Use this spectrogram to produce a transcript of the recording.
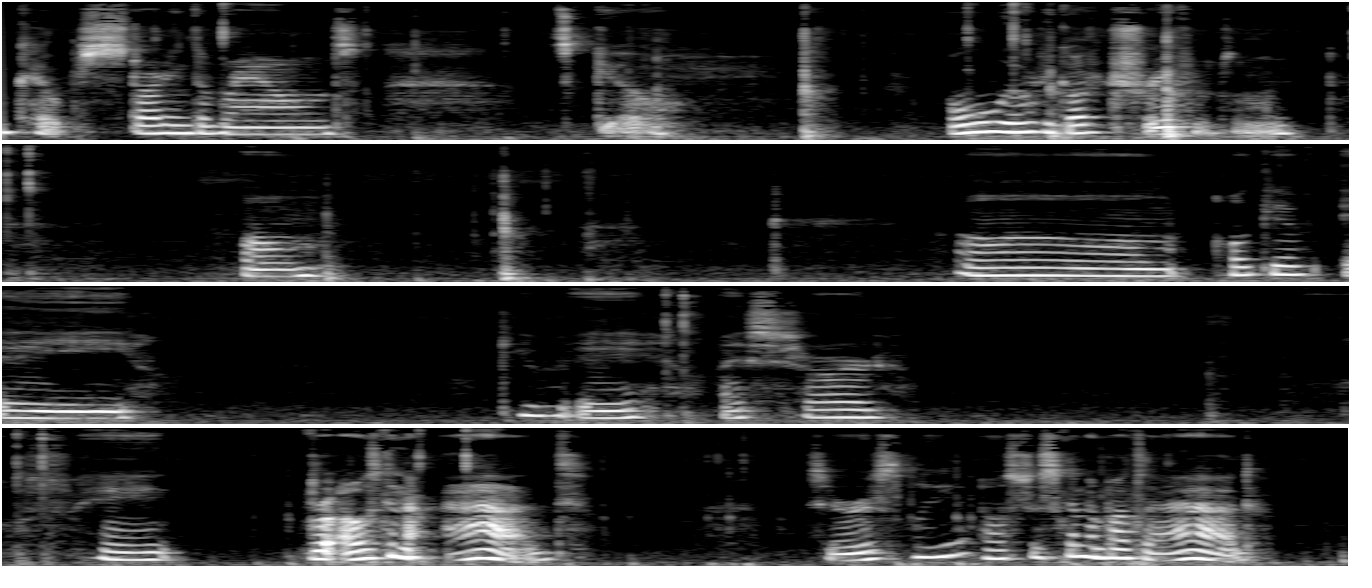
Okay, we're starting the rounds. Let's go. Oh, we already got a tree from someone. Um. Um, I'll give a give a ice shard. Fang. Bro, I was gonna add. Seriously? I was just gonna about to add.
